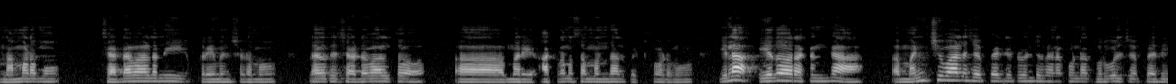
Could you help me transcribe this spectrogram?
నమ్మడము చెడ్డవాళ్ళని ప్రేమించడము లేకపోతే చెడ్డవాళ్ళతో మరి అక్రమ సంబంధాలు పెట్టుకోవడము ఇలా ఏదో రకంగా మంచి వాళ్ళు చెప్పేటటువంటి వినకుండా గురువులు చెప్పేది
